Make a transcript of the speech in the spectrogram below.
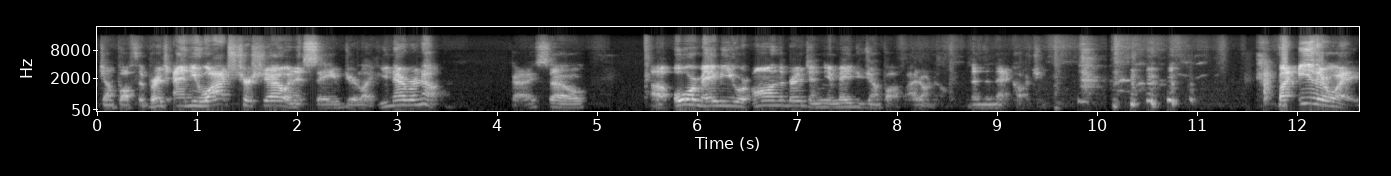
jump off the bridge. And you watched her show and it saved your life. You never know. Okay, so, uh, or maybe you were on the bridge and it made you jump off. I don't know. And then the net caught you. but either way,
